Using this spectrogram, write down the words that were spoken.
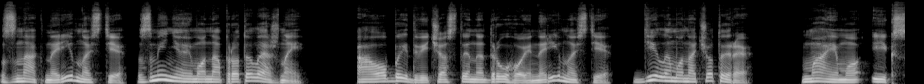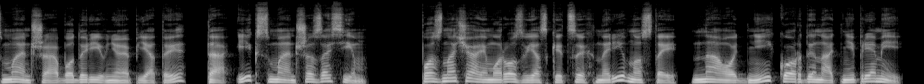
знак нерівності змінюємо на протилежний, а обидві частини другої нерівності ділимо на 4. Маємо х менше або дорівнює 5 та х менше за 7. Позначаємо розв'язки цих нерівностей на одній координатній прямій,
